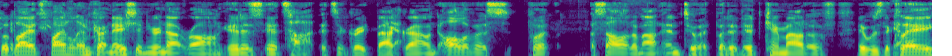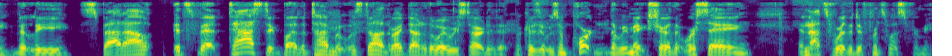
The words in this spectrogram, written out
But by its final incarnation, you're not wrong. It is. It's hot. It's a great background. Yeah. All of us put a solid amount into it, but it, it came out of it was the yeah. clay that Lee spat out. It's fantastic by the time it was done, right down to the way we started it, because it was important that we make sure that we're saying, and that's where the difference was for me.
